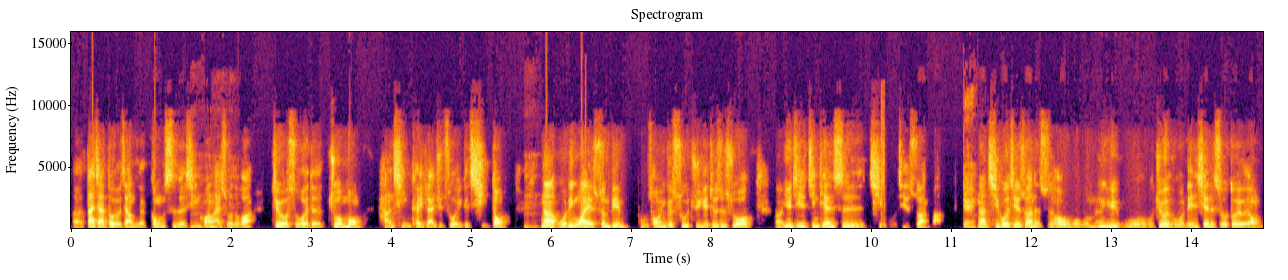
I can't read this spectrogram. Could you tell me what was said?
呃大家都有这样的共识的情况来说的话，就有所谓的做梦行情可以来去做一个启动。嗯，那我另外也顺便补充一个数据，也就是说呃，因为其实今天是期货结算嘛。对，那期货结算的时候，我我们因为我我觉得我连线的时候都有那种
